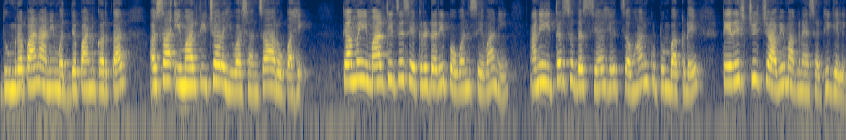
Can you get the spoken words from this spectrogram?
धूम्रपान आणि मद्यपान करतात असा इमारतीच्या रहिवाशांचा आरोप आहे. त्यामुळे इमारतीचे सेक्रेटरी पवन सेवानी आणि इतर सदस्य हे चव्हाण कुटुंबाकडे टेरेसची चावी मागण्यासाठी गेले.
